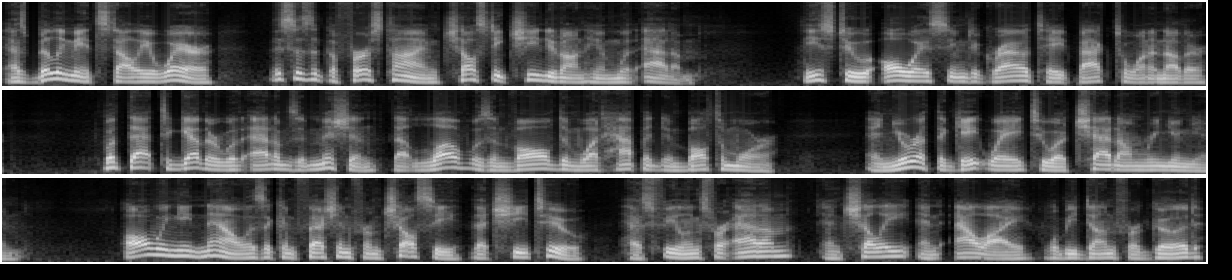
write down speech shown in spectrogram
As Billy made Sally aware, this isn't the first time Chelsea cheated on him with Adam. These two always seem to gravitate back to one another, Put that together with Adam's admission that love was involved in what happened in Baltimore, and you're at the gateway to a Chadam reunion. All we need now is a confession from Chelsea that she, too, has feelings for Adam, and Chelly and Ally will be done for good,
